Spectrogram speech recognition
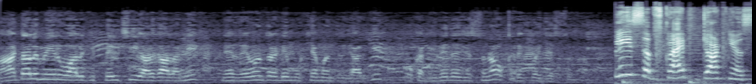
మాటలు మీరు వాళ్ళకి పిలిచి అడగాలని నేను రేవంత్ రెడ్డి ముఖ్యమంత్రి గారికి ఒక నివేదన చేస్తున్నా ఒక రిక్వెస్ట్ చేస్తున్నా. ప్లీజ్ సబ్స్క్రైబ్ డాట్ న్యూస్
